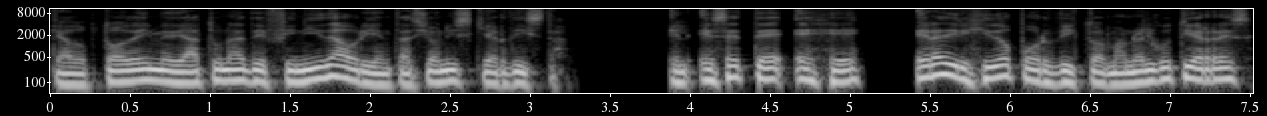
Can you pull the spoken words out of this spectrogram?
que adoptó de inmediato una definida orientación izquierdista. El STEG era dirigido por Víctor Manuel Gutiérrez,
